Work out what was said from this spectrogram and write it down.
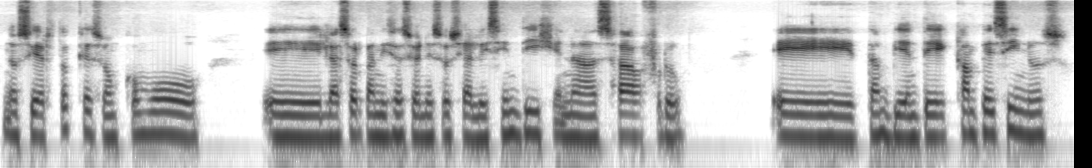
¿no es cierto? Que son como eh, las organizaciones sociales indígenas, afro, eh, también de campesinos,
